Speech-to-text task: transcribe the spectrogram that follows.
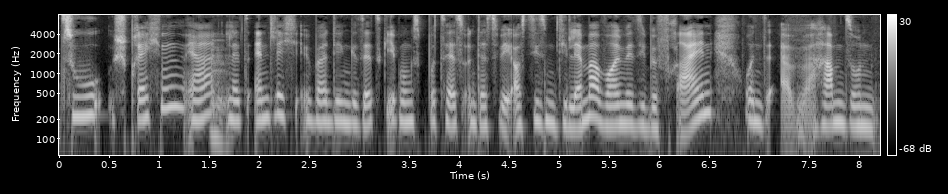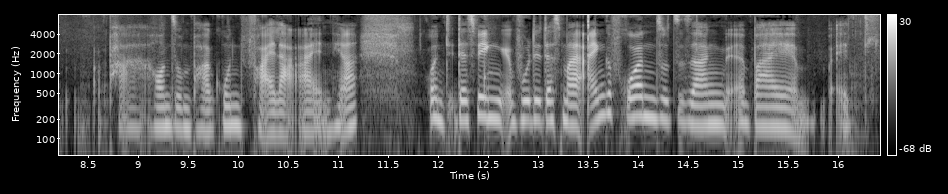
zu sprechen, ja, mhm. letztendlich über den Gesetzgebungsprozess und deswegen aus diesem Dilemma wollen wir sie befreien und äh, haben so ein paar, hauen so ein paar Grundpfeiler ein, ja. Und deswegen wurde das mal eingefroren sozusagen äh, bei, äh, ich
